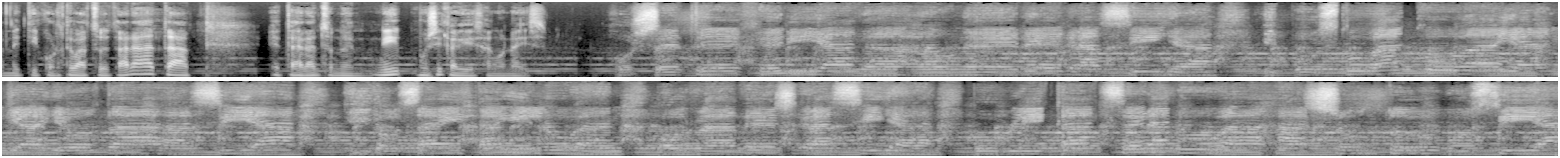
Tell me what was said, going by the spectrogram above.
ametik urte batzuetara, eta eta erantzunen, ni musikari izango naiz. Jose Tejeria da haunere grazia, Ipuzkoako aian jaio Iroza eta hiluan horra desgrazia, Publikatzera nua asuntu guzia,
